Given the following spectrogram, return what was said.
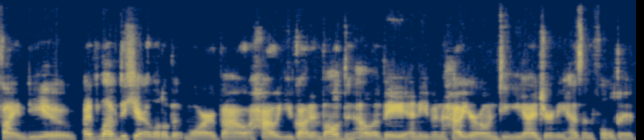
find you? I'd love to hear a little bit more about how you got involved in Ellevate and even how your own DEI journey has unfolded.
